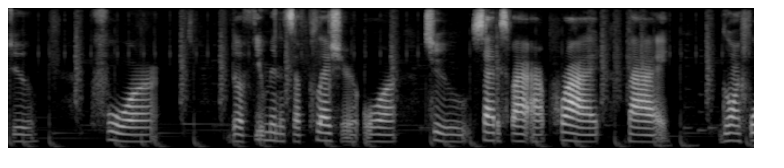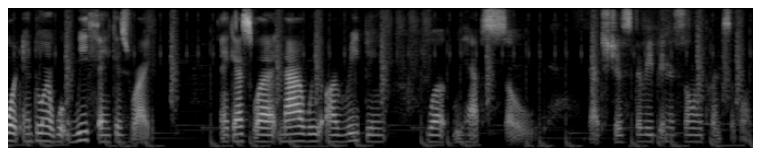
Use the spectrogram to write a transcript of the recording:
do for the few minutes of pleasure or to satisfy our pride by going forward and doing what we think is right. And guess what? Now we are reaping what we have sowed. That's just the reaping and sowing principle.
